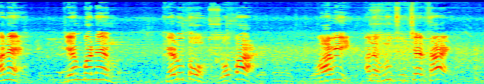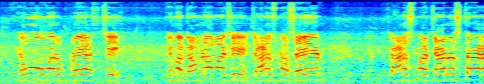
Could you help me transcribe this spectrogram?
અને જેમ બને ખેડૂતો રોપા, વાવી અને વૃક્ષ ઉછેર થાય એવો અમારો પ્રયાસ છે. એમાં ગામડામાં છે ચાણસમાં શહેર, ચાણસમાં ચાર રસ્તા,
